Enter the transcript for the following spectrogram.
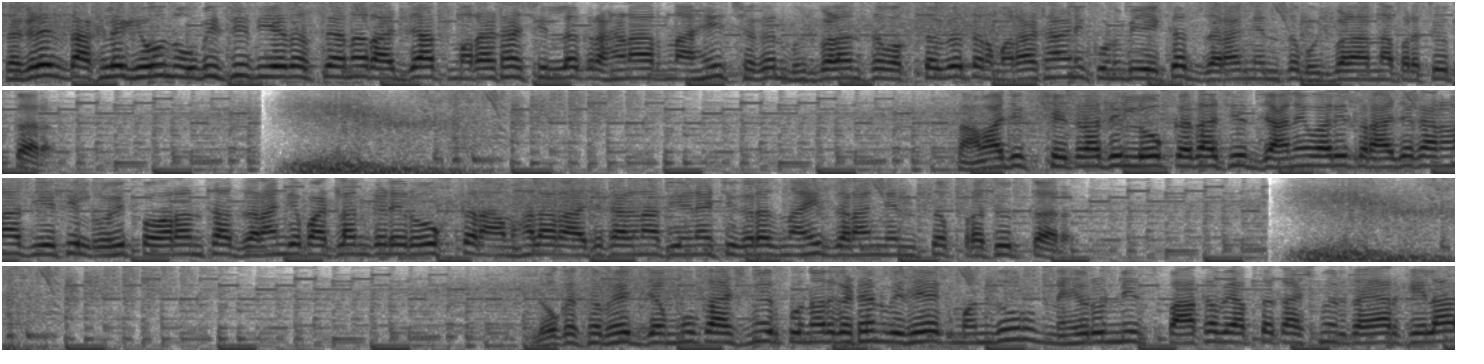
सगळेच दाखले घेऊन ओबीसीत येत असल्यानं राज्यात मराठा शिल्लक राहणार नाही छगन भुजबळांचं वक्तव्य तर मराठा आणि कुणबी एकच जरांगेंचं भुजबळांना प्रत्युत्तर. सामाजिक क्षेत्रातील लोक कदाचित जानेवारीत राजकारणात येतील. रोहित पवारांचा जरांगे पाटलांकडे रोख तर आम्हाला राजकारणात येण्याची गरज नाही जरांगेंचं प्रत्युत्तर. लोकसभेत जम्मू काश्मीर पुनर्गठन विधेयक मंजूर नेहरूंनीच पाकव्याप्त काश्मीर तयार केला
